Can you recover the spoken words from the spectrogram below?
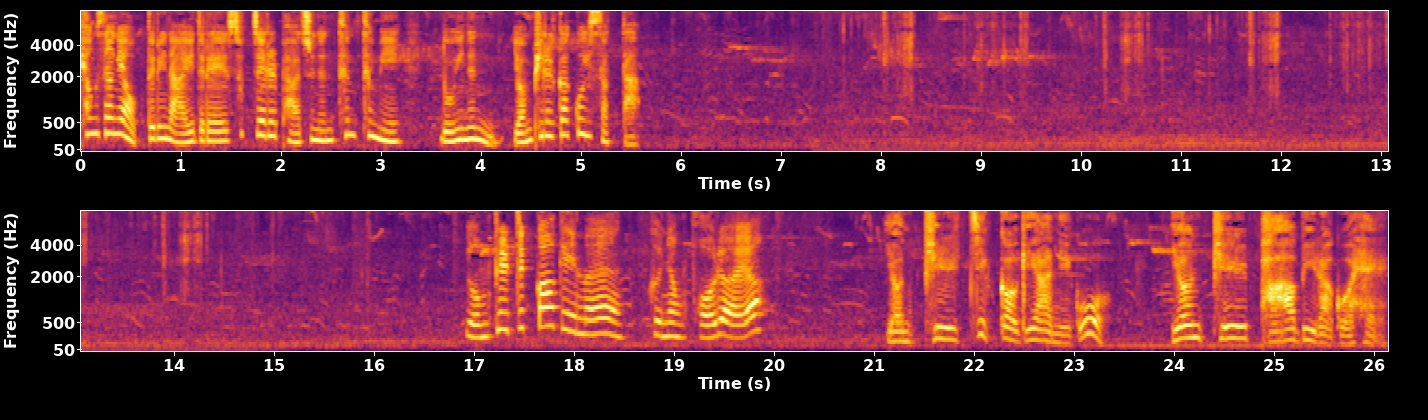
평상에 엎드린 아이들의 숙제를 봐주는 틈틈이 노인은 연필을 깎고 있었다. 연필 찌꺼기는 그냥 버려요? 연필 찌꺼기 아니고 연필 밥이라고 해.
